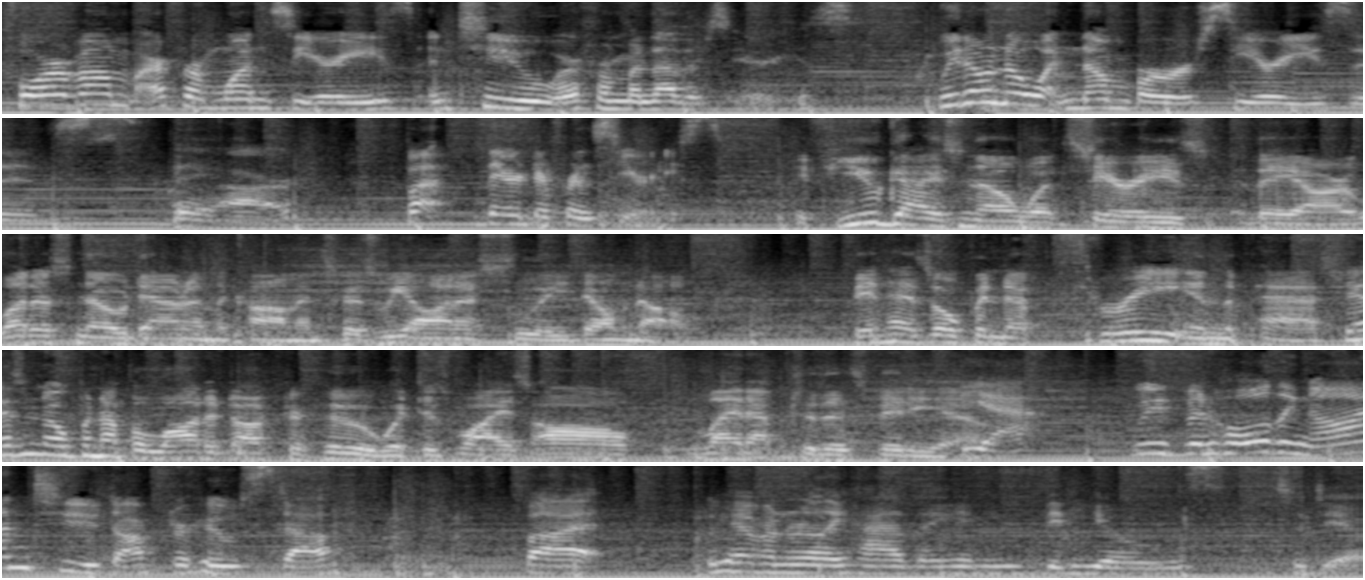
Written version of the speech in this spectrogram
Four of them are from one series, and two are from another series. We don't know what number series is they are, but they're different series. If you guys know what series they are, let us know down in the comments because we honestly don't know. Bin has opened up three in the past. He hasn't opened up a lot of Doctor Who, which is why it's all led up to this video. Yeah. We've been holding on to Doctor Who stuff, but we haven't really had like, any videos to do.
